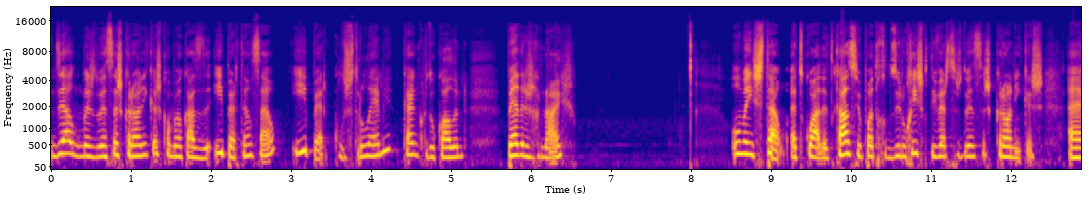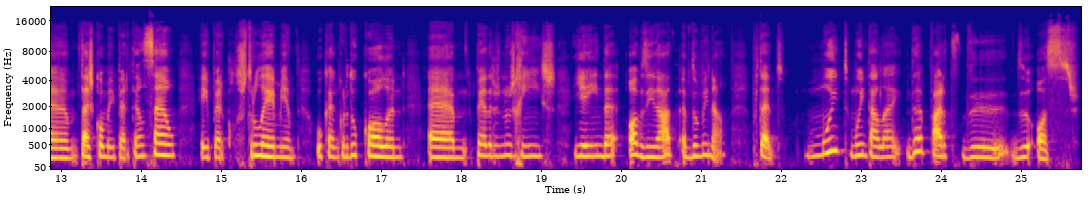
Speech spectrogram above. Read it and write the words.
de algumas doenças crónicas, como é o caso de hipertensão, hipercolesterolemia, cancro do cólon, pedras renais, uma ingestão adequada de cálcio pode reduzir o risco de diversas doenças crónicas, um, tais como a hipertensão, a hipercolesterolemia, o câncer do cólon, um, pedras nos rins e ainda obesidade abdominal. Portanto, muito, muito além da parte de, de ossos.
